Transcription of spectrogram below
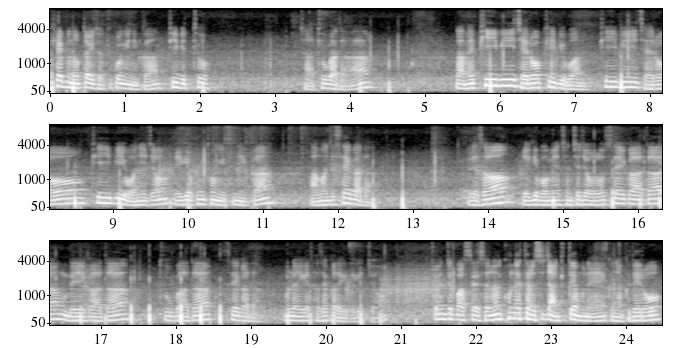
캡은 없다기죠. 뚜껑이니까. PB2. 자, 두 가닥. 그 다음에 PB0, PB1. PB0, PB1이죠. 여기가 공통이 있으니까 나머지 세 가닥. 그래서 여기 보면 전체적으로 세 가닥, 네 가닥, 두 가닥, 세 가닥. 물론 이게 다섯 가닥이 되겠죠. 조인트 박스에서는 커넥터를 쓰지 않기 때문에 그냥 그대로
